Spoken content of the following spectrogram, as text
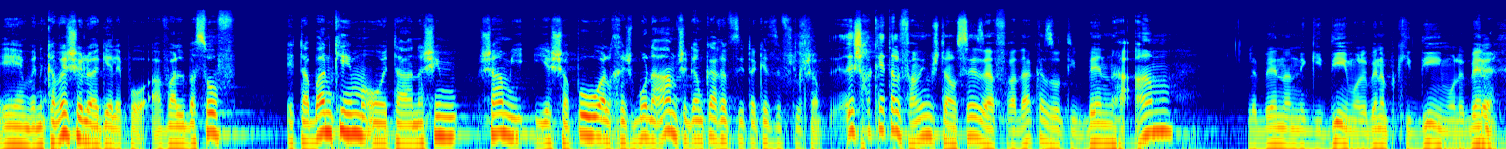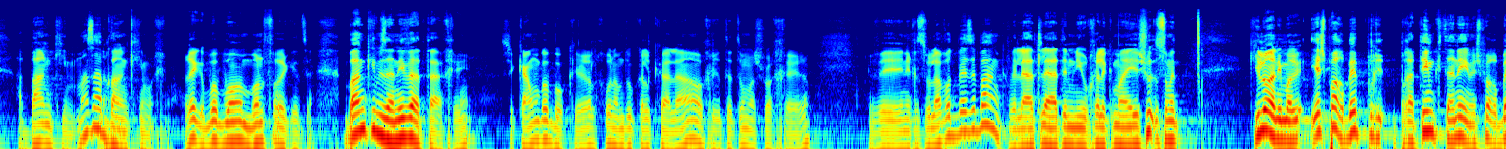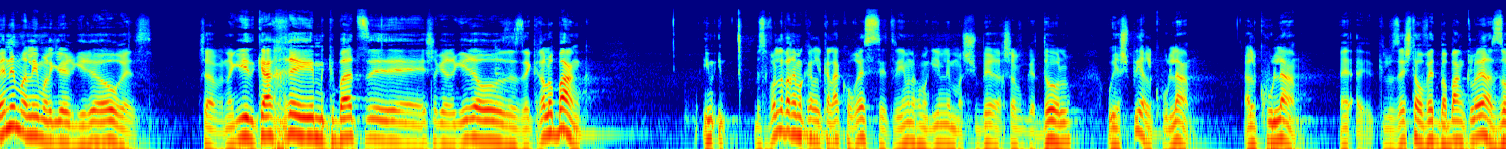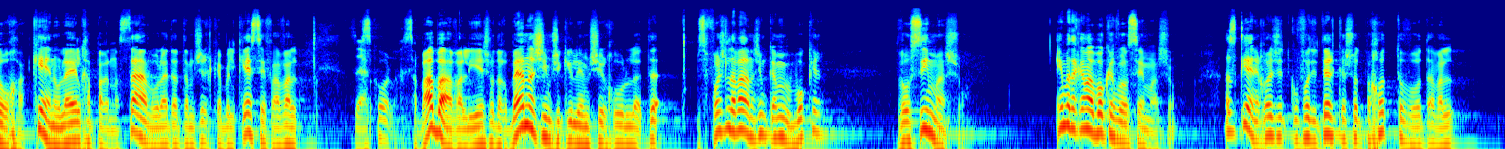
ונקווה שלא יגיע לפה, אבל בסוף את הבנקים או את האנשים שם ישפו על חשבון העם, שגם ככה הפסיד את הכסף שלו שם. יש לך קטע לפעמים שאתה עושה איזו הפרדה כזאת בין העם לבין הנגידים, או לבין הפקידים, או לבין כן. הבנקים. מה זה הבנקים, אחי? רגע, בוא, בוא, בוא נפרק את זה. בנקים זה אני ואתה, אחי, שקמו בבוקר, הלכו, למדו כלכלה, או חרטטו משהו אחר, ונכנסו לעבוד באיזה בנק, ולאט לאט הם נהיו חלק מהישות. זאת אומרת, כאילו, אני מר... יש פה הרבה פר... פרטים קטנים, יש פה הרבה נמלים על גרגירי אורז. עכשיו, נגיד, קח אה, מקבץ, אה, יש לגרגירי אורז הזה, קרא לו בנק. אם, אם, בסופו של דבר, אם הכלכלה קורסת, ואם אנחנו מגיעים למשבר עכשיו גדול, הוא ישפיע על כולם. על כולם. אה, כאילו, זה שאתה עובד בבנק לא יעזור לך. כן, אולי יהיה לך פרנסה, ואולי אתה תמשיך לקבל כסף, אבל... זה הכל. סבבה, אבל יש עוד הרבה אנשים שכאילו ימשיכו... בסופו של דבר, אנשים קמים בבוקר ועושים משהו. אם אתה קם בבוקר ועושה משהו, אז כן, יכול להיות שתקופות יותר קשות, פחות טובות, אבל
